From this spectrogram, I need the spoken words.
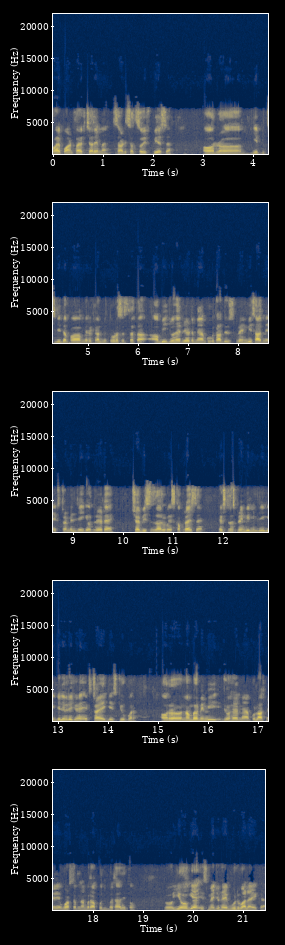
फाइव पॉइंट फाइव चरे में, साढ़े सात सौ एफ़ पी एस है। और ये पिछली दफ़ा मेरे ख्याल में थोड़ा सस्ता था। अभी जो है रेट मैं आपको बता दूँ स्प्रिंग भी साथ में एक्स्ट्रा मिल जाएगी और रेट है छब्बीस हज़ार रुपये इसका प्राइस है। एक्स्ट्रा स्प्रिंग भी मिल जाएगी डिलीवरी जो है एक्स्ट्रा आएगी इसके ऊपर। और नंबर में भी जो है मैं आपको लास्ट में व्हाट्सअप नंबर आपको बता देता हूँ। तो ये हो गया इसमें जो है वुड वाला एक है।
